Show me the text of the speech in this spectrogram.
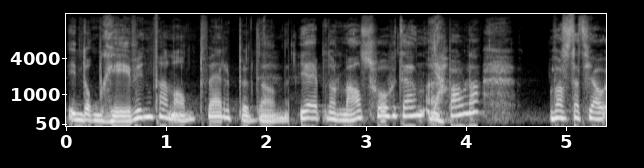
in de omgeving van Antwerpen dan. Jij hebt normaal school gedaan, eh, Ja. Paula. Was dat jouw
